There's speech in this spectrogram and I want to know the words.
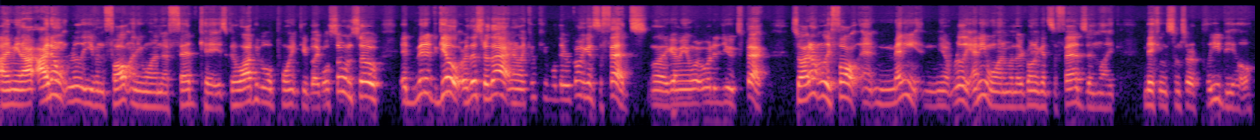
I mean, I, I don't really even fault anyone in a Fed case because a lot of people will point to like, well, so and so admitted guilt or this or that, and you're like, okay, well, they were going against the Feds. Like, I mean, what, what did you expect? So I don't really fault many, you know, really anyone when they're going against the Feds and like making some sort of plea deal.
